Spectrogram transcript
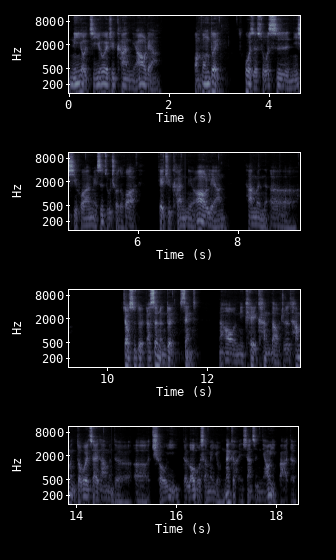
你有机会去看纽奥良黄蜂队，或者说是你喜欢美式足球的话，可以去看纽奥良。他们呃，教师队啊，圣人队 Saint，然后你可以看到，就是他们都会在他们的呃球衣的 logo 上面有那个很像是鸟尾巴的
